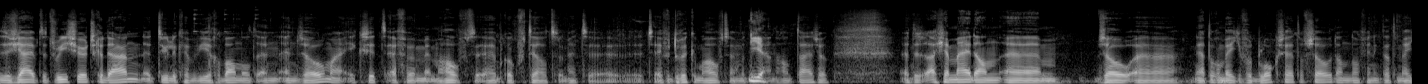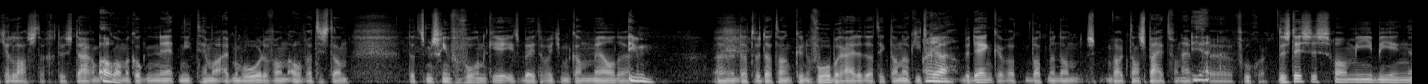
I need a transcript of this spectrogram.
dus jij hebt het research gedaan. Natuurlijk hebben we hier gewandeld en, en zo. Maar ik zit even met mijn hoofd, eh, heb ik ook verteld, met, eh, het is even druk in mijn hoofd en met Ja. aan de hand thuis ook. Eh, dus als jij mij dan ehm, zo eh, ja, toch een beetje voor het blok zet of zo, dan, dan vind ik dat een beetje lastig. Dus daarom Oh. kwam ik ook net niet helemaal uit mijn woorden van, oh, wat is dan... Dat is misschien voor volgende keer iets beter wat je me kan melden. Eh, dat we dat dan kunnen voorbereiden. Dat ik dan ook iets Ja. kan bedenken wat, wat me dan, waar ik dan spijt van heb Ja. eh, vroeger. Dus dit is gewoon me being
